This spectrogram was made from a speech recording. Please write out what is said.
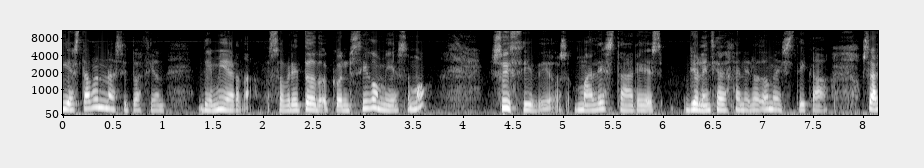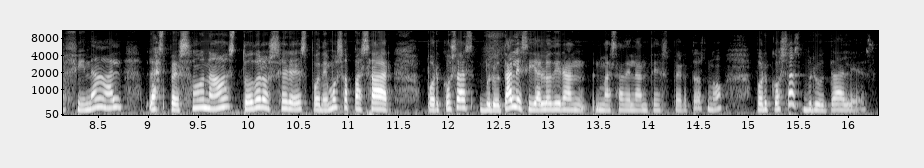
y estaba en una situación de mierda, sobre todo consigo mismo, suicidios, malestares, violencia de género doméstica. O sea, al final las personas, todos los seres, podemos pasar por cosas brutales, y ya lo dirán más adelante expertos, ¿no? Por cosas brutales,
